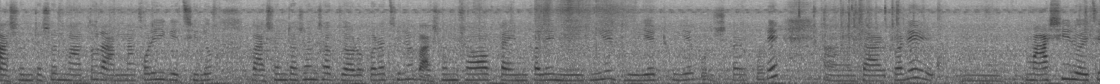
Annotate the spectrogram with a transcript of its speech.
বাসন টাসন মা তো রান্না করেই গেছিল। বাসন টাসন সব জড়ো করা ছিল। বাসন সব টাইম কলে নিয়ে গিয়ে ধুয়ে ঠুয়ে পরিষ্কার করে তারপরে মাসি রয়েছে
